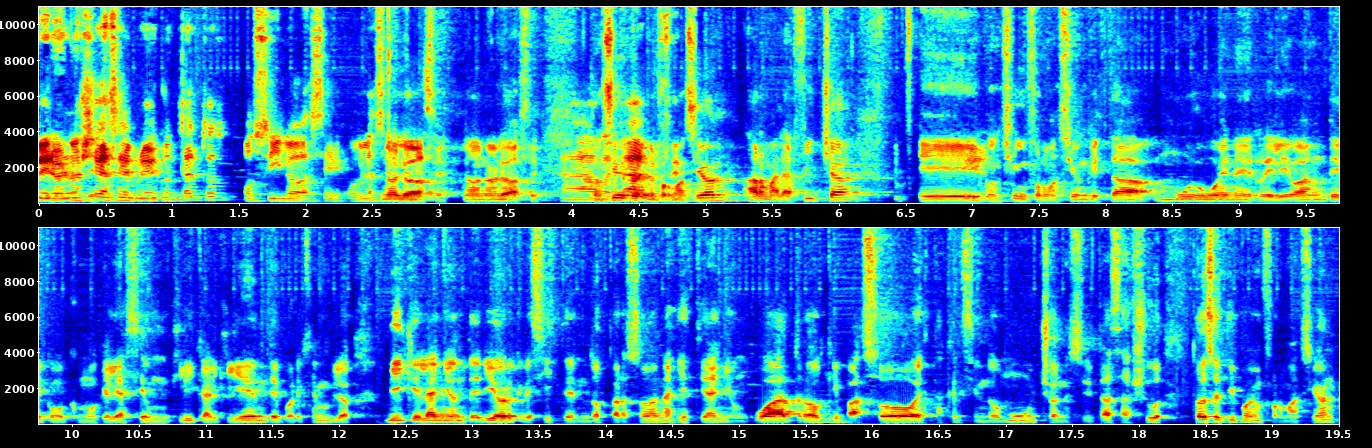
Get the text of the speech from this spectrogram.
pero no llega a ser el primer contacto, o sí lo hace. O no lo hace, no, no lo hace. Ah, consigue toda la ah, información, arma la ficha, eh, consigue información que está muy buena y relevante, como, que le hace un clic al cliente. Por ejemplo, vi que el año anterior creciste en dos personas y este año en cuatro. ¿Qué pasó? ¿Estás creciendo mucho? ¿Necesitas ayuda? Todo ese tipo de información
